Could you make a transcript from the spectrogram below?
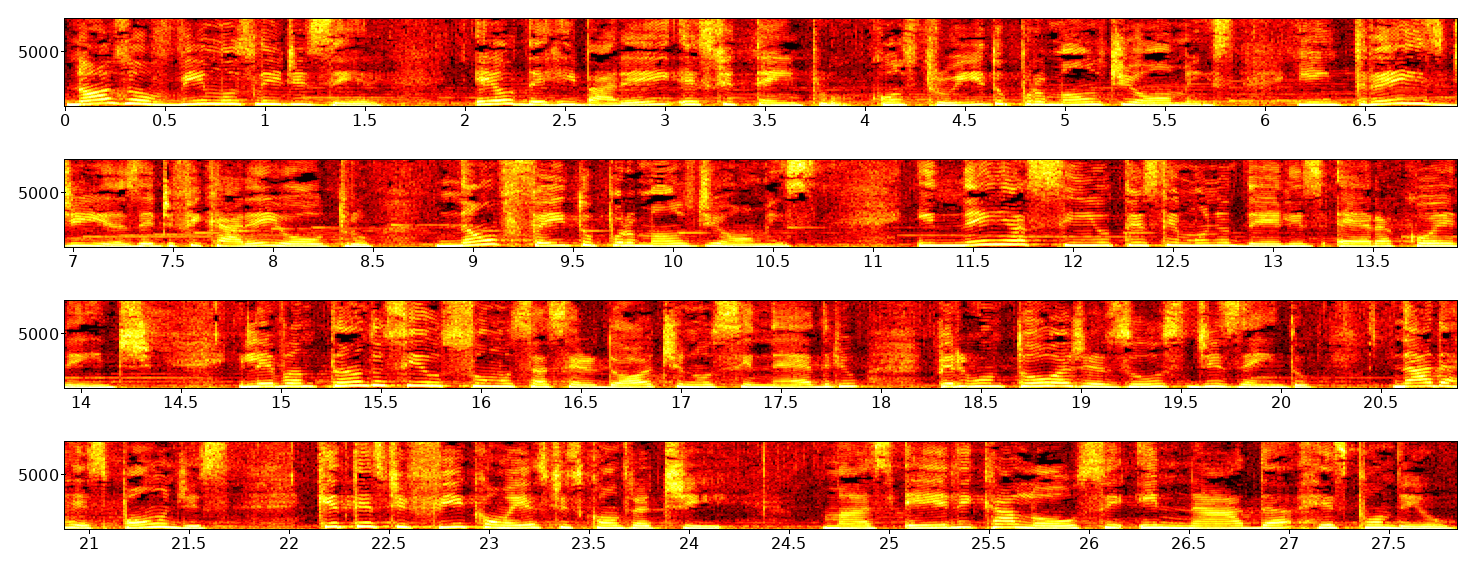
Nós ouvimos-lhe dizer. Eu derribarei este templo, construído por mãos de homens, e em três dias edificarei outro, não feito por mãos de homens. E nem assim o testemunho deles era coerente. E levantando-se o sumo sacerdote no sinédrio, perguntou a Jesus, dizendo: Nada respondes? Que testificam estes contra ti? Mas ele calou-se e nada respondeu.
